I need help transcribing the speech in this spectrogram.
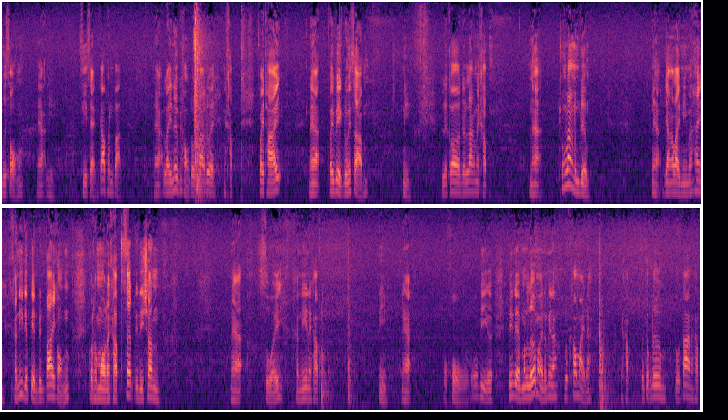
มือสองนะฮะนี่49,000 บาทนะฮะไลเนอร์เป็นของโตโยต้าด้วยนะครับไฟท้ายนะฮะไฟเบรกดวงที่สามนี่ แล้วก็ด้านล่างนะครับนะฮะช่วงล่างเดิมๆนะฮะยางอะไรมีมาให้ คันนี้เดี๋ยวเปลี่ยนเป็นป้ายของกทมนะครับ Z Edition นะฮะ สวยคันนี้นะครับ นี่นะฮะโอ้โหพี่เออเพียงแต่มันเลอะหน่อยนะพี่นะรถเข้าใหม่นะนะครับกระจกเดิมโตต้านะครับ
